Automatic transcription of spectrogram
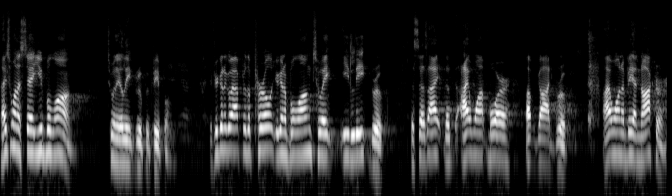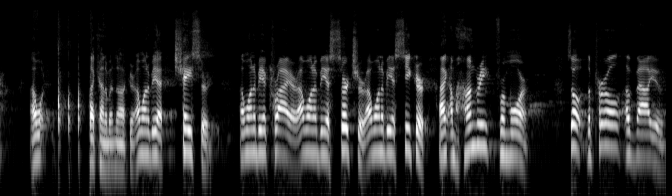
I just want to say you belong to an elite group of people. If you're going to go after the pearl, you're going to belong to a elite group that says, I, the, I want more of God group. I want to be a knocker. I want that kind of a knocker. I want to be a chaser. I want to be a crier. I want to be a searcher. I want to be a seeker. I, I'm hungry for more. So the pearl of value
